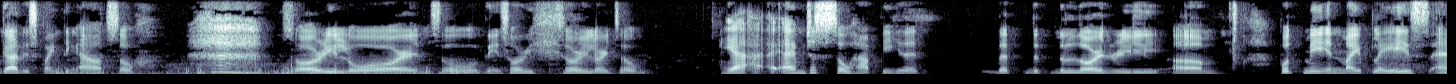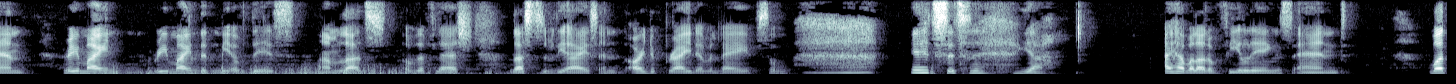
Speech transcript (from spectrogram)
God is pointing out. So sorry Lord. So sorry sorry Lord. So yeah, I, I'm just so happy that that, that the Lord really um, put me in my place and remind reminded me of this um lust of the flesh lust of the eyes and are the pride of life. So it's it's uh, yeah. I have a lot of feelings and but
